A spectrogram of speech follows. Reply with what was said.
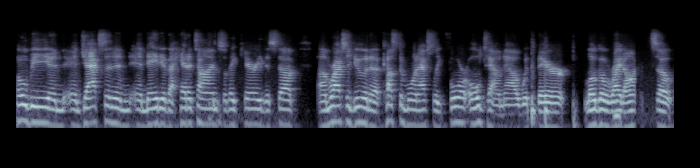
Hobie and, and Jackson and, and Native ahead of time, so they carry this stuff. Um, we're actually doing a custom one actually for Old Town now with their logo right on it. So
